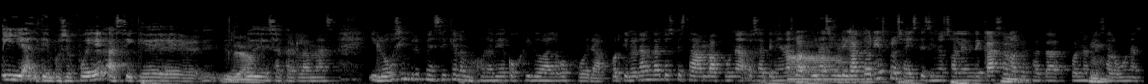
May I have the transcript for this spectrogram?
y al tiempo se fue, así que no Ya. pude sacarla más. Y luego siempre pensé que a lo mejor había cogido algo fuera, porque no eran gatos que estaban vacunados, o sea, tenían las Ah. vacunas obligatorias, pero sabéis que si no salen de casa no Mm. hace falta ponerles Mm. algunas.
